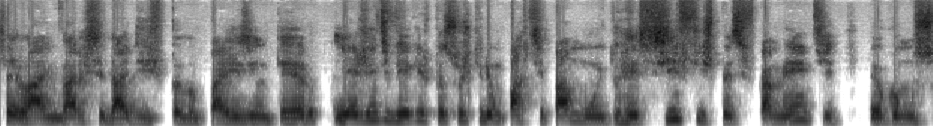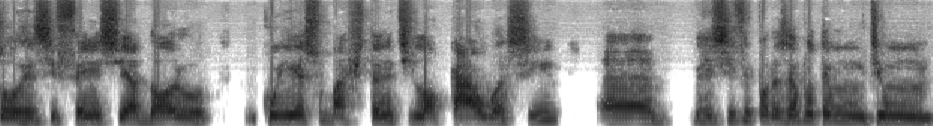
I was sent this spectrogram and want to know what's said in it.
sei lá, em várias cidades pelo país inteiro, e a gente via que as pessoas queriam participar muito. Recife, especificamente, eu, como sou recifense, adoro, conheço bastante local assim. É, Recife, por exemplo, tem um, tem um,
